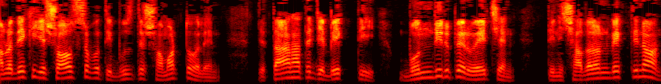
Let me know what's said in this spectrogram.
আমরা দেখি যে সহস্রপতি বুঝতে সমর্থ হলেন যে তাঁর হাতে যে ব্যক্তি বন্দিরূপে রয়েছেন, তিনি সাধারণ ব্যক্তি নন,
